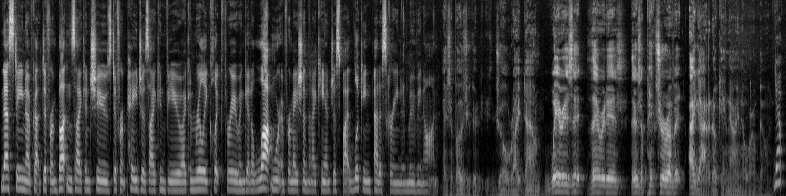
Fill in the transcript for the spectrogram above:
nesting, I've got different buttons I can choose, different pages I can view. I can really click through and get a lot more information than I can just by looking at a screen and moving on. I suppose you could drill right down. Where is it? There it is. There's a picture of it. I got it. Okay, now I know where I'm going. Yep.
